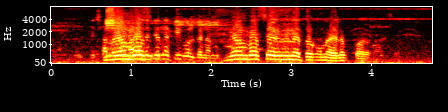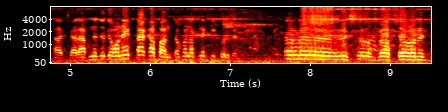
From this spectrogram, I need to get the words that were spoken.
বর্ষ- জন্য কি বলবেন আপনি? মেম্বার চেয়ারম্যানে তো কোনো হেল্প করে না। আচ্ছা আর আপনি যদি অনেক টাকা পান তখন আপনি কি করবেন? তারপরে রিক্সা ব্যবসা বাণিজ্য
